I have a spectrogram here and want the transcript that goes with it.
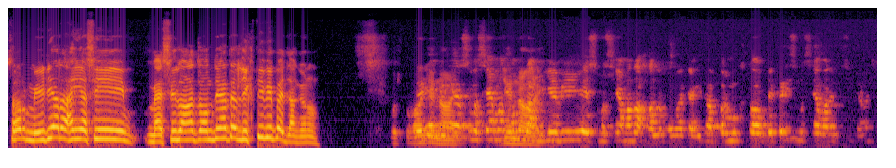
ਸਰ ਮੀਡੀਆ ਰਾਹੀਂ ਅਸੀਂ ਮੈਸੇਜ ਲਾਣਾ ਚਾਹੁੰਦੇ ਹਾਂ ਤੇ ਲਿਖਤੀ ਵੀ ਭੇਜਾਂਗੇ ਉਹਨਾਂ ਨੂੰ। ਉਸ ਤੋਂ ਬਾਅਦ ਜੇ ਨਾ ਆਏ, ਸਮੱਸਿਆਵਾਂ ਜੇ ਤੁਹਾਨੂੰ ਨਾ ਆਏ। ਲੱਗਦੀਆਂ ਵੀ ਇਹ ਸਮੱਸਿਆਵਾਂ ਦਾ ਹੱਲ ਹੋਣਾ ਚਾਹੀਦਾ ਪ੍ਰਮੁੱਖ ਤੌਰ ਤੇ ਕਿਹੜੀ ਸਮੱਸਿਆ ਬਾਰੇ ਤੁਸੀਂ ਜਾਣਨਾ ਚਾਹੁੰਦੇ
